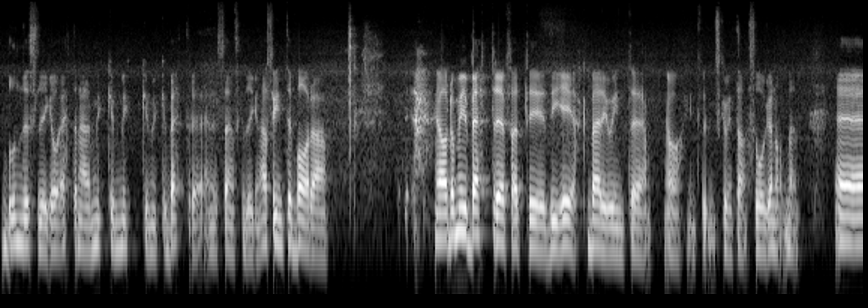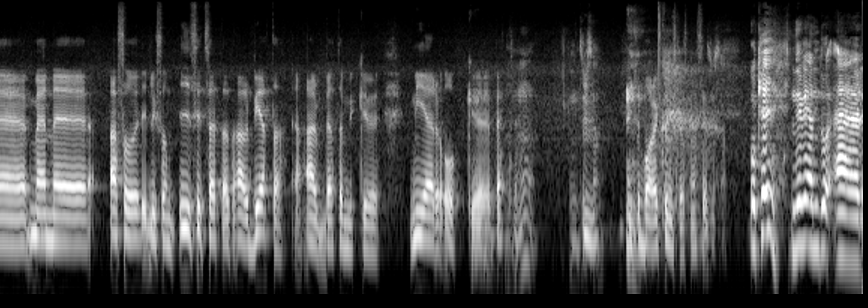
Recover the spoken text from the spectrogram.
Bundesliga och ettorna är mycket, mycket, mycket bättre än i svenska ligan. Alltså inte bara Ja, de är ju bättre för att det, det är Ekberg och inte, ja, inte ska vi inte såga någon men Eh, men eh, alltså liksom i sitt sätt att arbeta, arbeta mycket mer och eh, bättre. Mm. Intressant. Inte bara kunskapsmässigt. Okej, när vi ändå är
